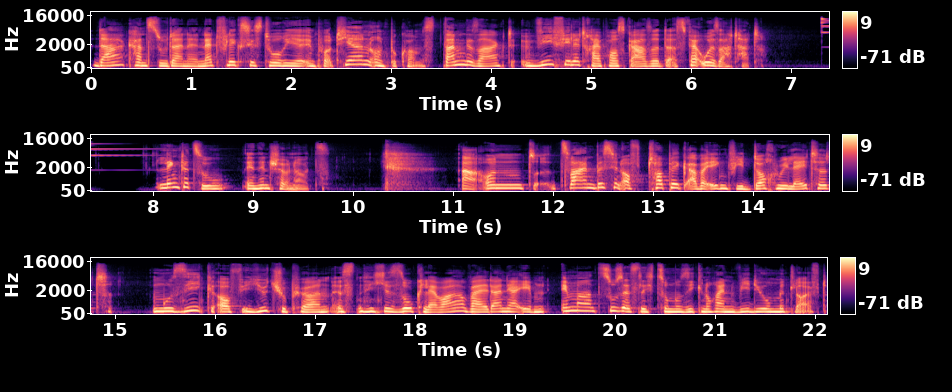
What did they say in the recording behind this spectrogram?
Da kannst du deine Netflix-Historie importieren und bekommst dann gesagt, wie viele Treibhausgase das verursacht hat. Link dazu in den Show Notes. Ah, und zwar ein bisschen off-topic, aber irgendwie doch related. Musik auf YouTube hören ist nicht so clever, weil dann ja eben immer zusätzlich zur Musik noch ein Video mitläuft.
